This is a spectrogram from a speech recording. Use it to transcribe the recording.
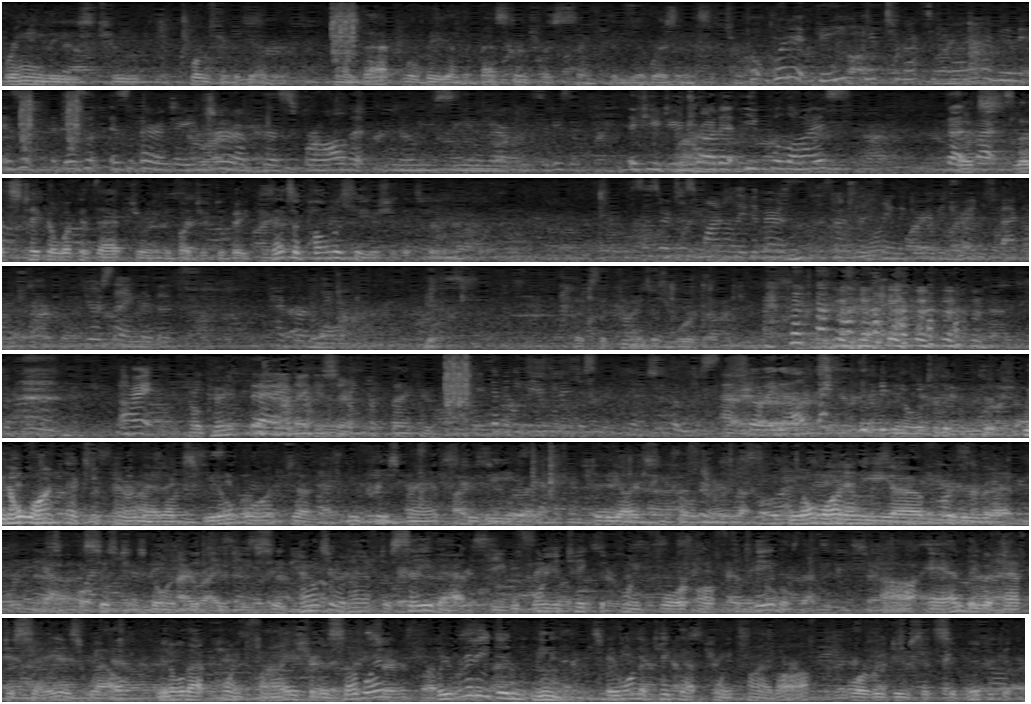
bringing these two closer together. And that will be in the best interests of the residents of Toronto. But would it be good to rectify it? I mean, is it, isn't, isn't there a danger of the sprawl that, you know, you see in American cities? If you do try to equalize, that, Let's, let's take a look at that during the budget debate, because that's a policy issue that's very important. So, just finally, the mayor's essentially saying the gravy train is back on track. You're saying that that's hyperbole? Yes. That's the kindest word I've used. All right. Okay? Thank you, sir. Thank you. Deputy Mayor, can I just, yeah, she wasn't just showing up. You know, to the, we don't want extra paramedics, we don't want uh, increased grants to the, uh, to the arts and culture. We don't want any uh, further uh, assistance going to the TTC. Council would have to say that before you take the point four off the table. Uh, And they would have to say as well, you know, that point five for the subway, we really didn't mean it. So we want to take that point five off or reduce it significantly.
